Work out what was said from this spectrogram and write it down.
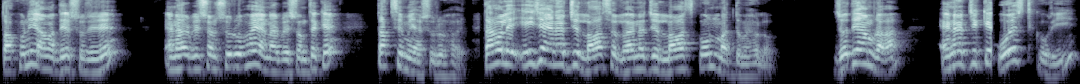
তখনই আমাদের শরীরে এনার্ভেশন শুরু হয় এনার্ভেশন থেকে টক্সিমিয়া শুরু হয়। তাহলে এই যে এনার্জি লস হলো এনার্জি লস কোন মাধ্যমে হলো? যদি আমরা এনার্জিকে ওয়েস্ট করি,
